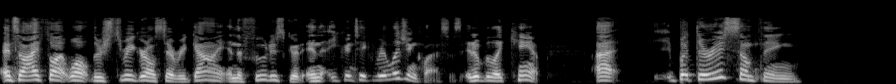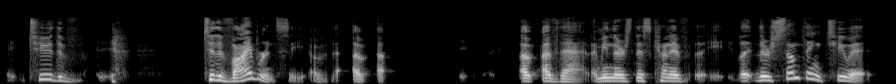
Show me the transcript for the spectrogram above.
And so I thought, well, there's three girls to every guy and the food is good and you can take religion classes. It'll be like camp. Uh, but there is something to the, to the vibrancy of, of, of, of that. I mean, there's this kind of, there's something to it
